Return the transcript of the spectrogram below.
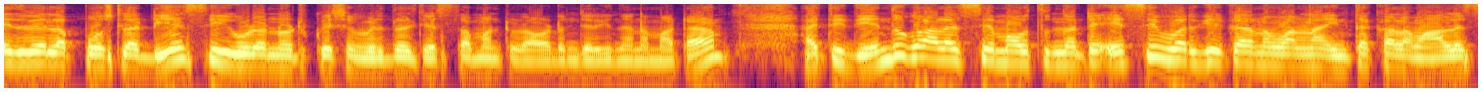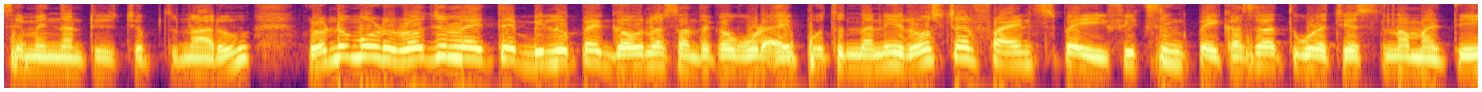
ఐదు వేల పోస్టుల డిఎస్సి కూడా నోటిఫికేషన్ విడుదల చేస్తామంటూ రావడం జరిగిందన్నమాట. అయితే ఇది ఎందుకు ఆలస్యం అవుతుందంటే ఎస్సీ వర్గీకరణ వలన ఇంతకాలం ఆలస్యమైందంటూ చెప్తున్నారు. రెండు మూడు రోజుల్లో అయితే బిల్లుపై గవర్నర్ సంతకం కూడా అయిపోతుందని రోస్టర్ ఫైన్స్ పై ఫిక్సింగ్ పై కసరత్తు కూడా చేస్తున్నామని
